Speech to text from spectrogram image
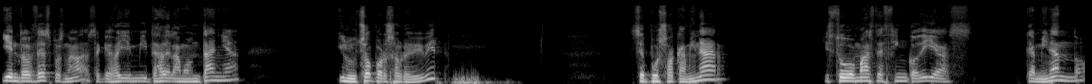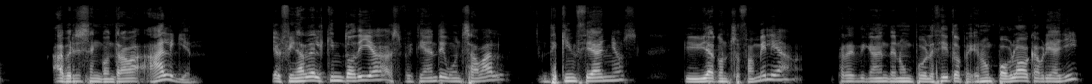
Y entonces, pues nada, se quedó ahí en mitad de la montaña y luchó por sobrevivir. Se puso a caminar y estuvo más de cinco días caminando a ver si se encontraba a alguien. Y al final del quinto día, efectivamente, hubo un chaval de 15 años que vivía con su familia, prácticamente en un pueblecito, en un poblado que habría allí,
